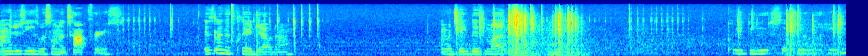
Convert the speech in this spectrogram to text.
I'm gonna just use what's on the top first. It's like a clear gel though. I'm gonna take this much. Put it through this section my hair.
